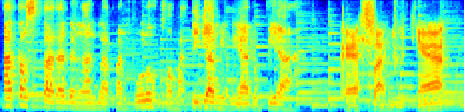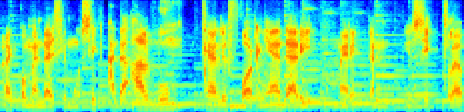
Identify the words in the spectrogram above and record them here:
atau setara dengan 80,3 miliar rupiah. Oke, selanjutnya rekomendasi musik ada album California dari American Music Club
